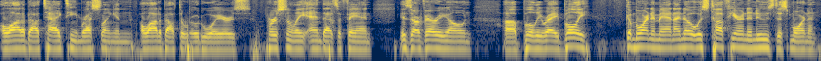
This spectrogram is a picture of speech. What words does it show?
a lot about tag team wrestling and a lot about the Road Warriors personally and as a fan, is our very own uh, Bully Ray. Bully, Good morning, man. I know it was tough hearing the news this morning.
